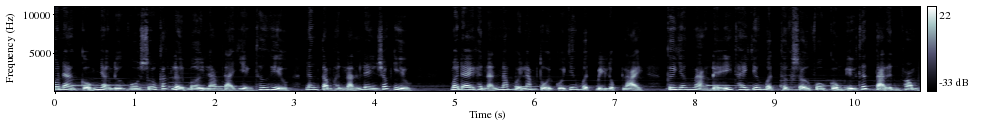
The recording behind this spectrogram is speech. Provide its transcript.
Cô nàng cũng nhận được vô số các lời mời làm đại diện thương hiệu, nâng tầm hình ảnh lên rất nhiều. Mới đây, hình ảnh năm 15 tuổi của Dương Mịch bị lục lại. Cư dân mạng để ý thấy Dương Mịch thực sự vô cùng yêu thích Tạ Đình Phong.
